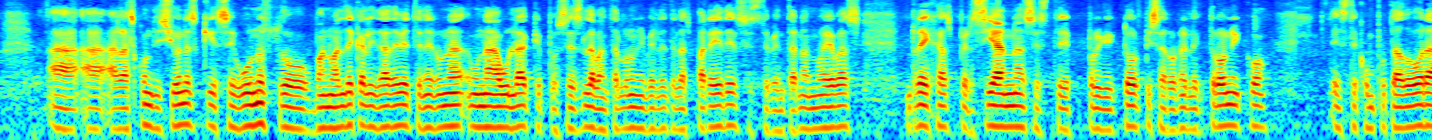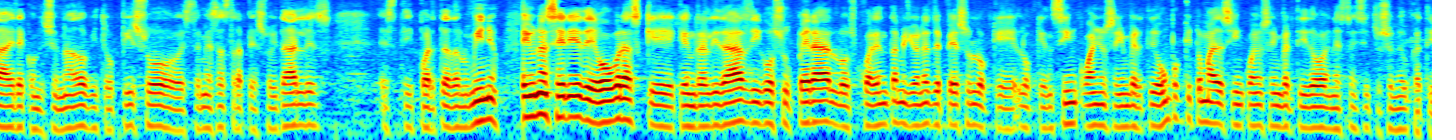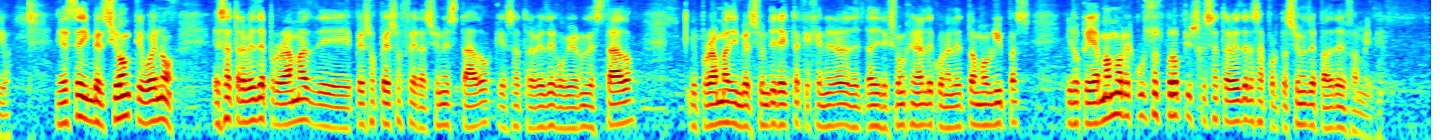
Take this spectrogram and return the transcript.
a, las condiciones que según nuestro manual de calidad debe tener una, aula que pues es levantar los niveles de las paredes, este, ventanas nuevas, rejas, persianas, este, proyector, pizarrón electrónico, este, computadora, aire acondicionado, vitropiso, este, mesas trapezoidales, este, puerta de aluminio. Hay una serie de obras que, en realidad digo supera los 40 millones de pesos lo que, lo que en cinco años se ha invertido, un poquito más de cinco años se ha invertido en esta institución educativa. Esta inversión que bueno es a través de programas de peso a peso Federación Estado, que es a través de Gobierno del Estado, el programa de inversión directa que genera la Dirección General de Conaleta Tamaulipas y lo que llamamos recursos propios, que es a través de las aportaciones de padres de familia.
